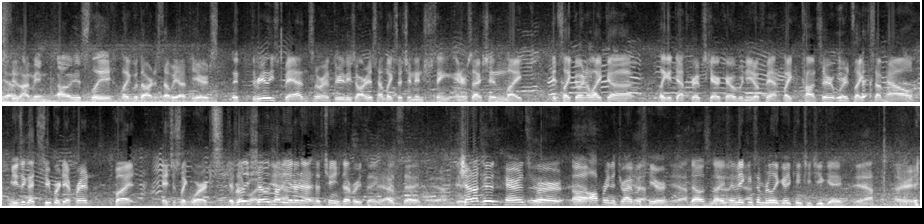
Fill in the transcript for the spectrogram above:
just Yeah. to- I mean obviously like with the artists that we have here. The three of these bands or three of these artists have like such an interesting intersection. Like it's like going to like a like a Death Grips Caro Bonito fan like concert where it's like somehow music that's super different but it just like works. It really shows how the internet has changed everything, Yeah. I'd say. Yeah. Shout out to his parents for uh, offering to drive Yeah. us here. Yeah. That was nice. Yeah, and making yeah. some really good kimchi jjigae. Yeah, alright.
